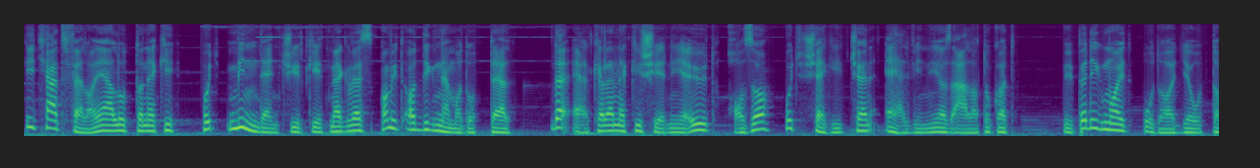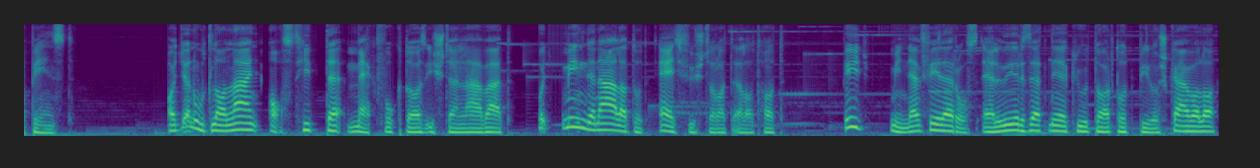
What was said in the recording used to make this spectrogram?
így hát felajánlotta neki, hogy minden csirkét megvesz, amit addig nem adott el, de el kellene kísérnie őt haza, hogy segítsen elvinni az állatokat. Ő pedig majd odaadja ott a pénzt. A gyanútlan lány azt hitte, megfogta az Isten lábát, hogy minden állatot egy füst alatt eladhat. Így mindenféle rossz előérzet nélkül tartott piroskával a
